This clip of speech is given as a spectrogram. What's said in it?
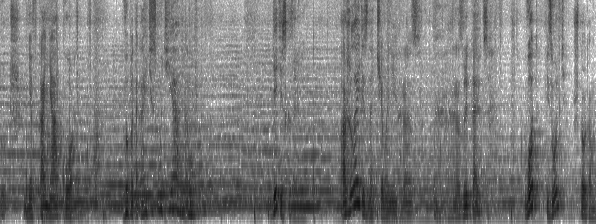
лучше. Не в коня корм. Вы потакаете смутьянам. Дети, сказали вы. А желаете знать, чем они раз... Э, развлекаются? Вот, извольте. Что там?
